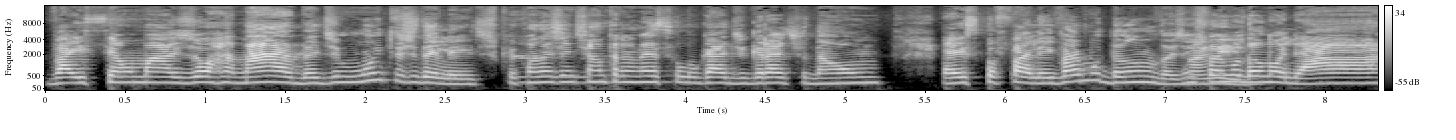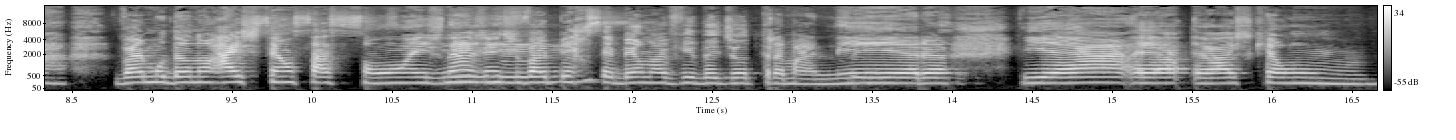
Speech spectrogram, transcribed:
vai ser uma jornada de muitos deleites. Porque quando a gente entra nesse lugar de gratidão, é isso que eu falei, vai mudando. A gente vai, vai mudando o olhar, vai mudando as sensações, né? Uhum. A gente uhum. vai percebendo a vida de outra maneira. E é, é eu acho que é um,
